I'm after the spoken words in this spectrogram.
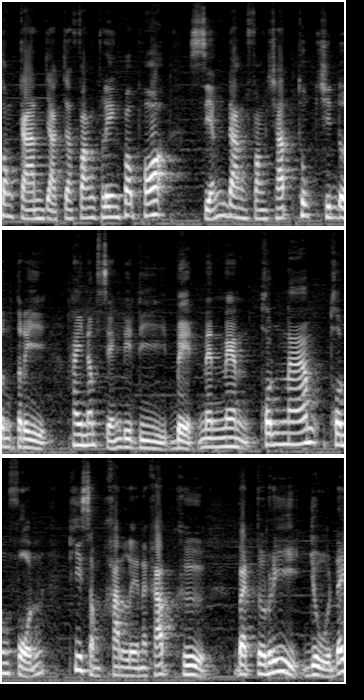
ต้องการอยากจะฟังเพลงเพราะๆเสียงดังฟังชัดทุกชิ้นดนตรี ให้น้ำเสียงดีๆ เบสแน่น ๆ ทนน้ำทนฝนที่สำคัญเลยนะครับ คือแบตเตอรี่อยู่ได้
